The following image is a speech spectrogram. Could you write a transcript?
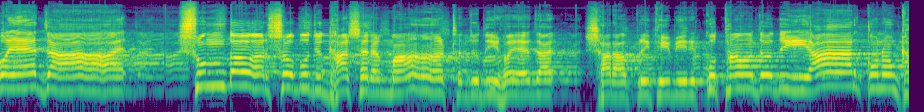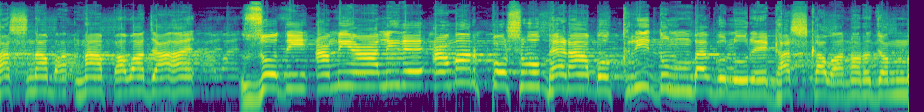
হয়ে যায়। সুন্দর সবুজ ঘাসের মাঠ যদি হয়ে যায়, সারা পৃথিবীর কোথাও যদি আর কোনো ঘাস না না পাওয়া যায়, যদি আমি আলিরে আমার পশু ভেড়া বকরি দুম্বা গুলোরে ঘাস খাওয়ানোর জন্য,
